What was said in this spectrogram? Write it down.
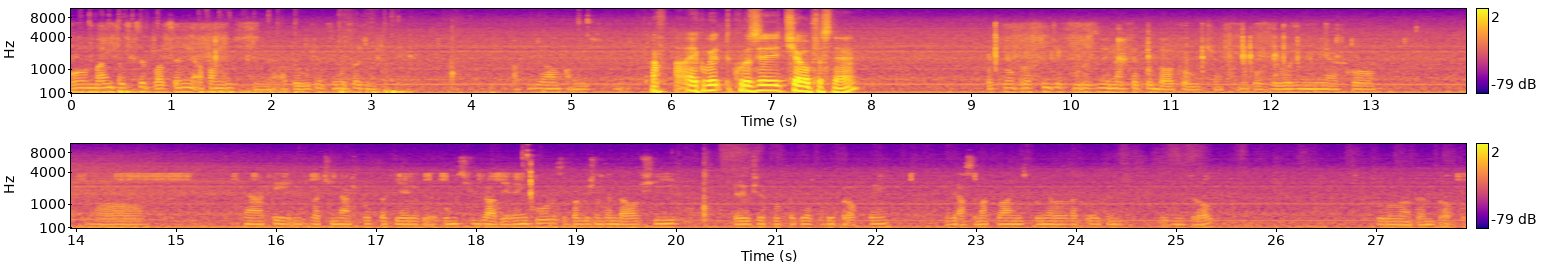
online cestce placený a v angličtině a to už je něco říct. A to dělám v angličtině. A, v- a jakoby kurzy čeho přesně? Jako prostě těch kurzy na kettlebell kouče, nebo vyloženě jako nějaký, začínáš v podstatě, jako, musíš udělat jeden kurz, a pak když na ten další, který už je v podstatě jakoby profi, tak já jsem aktuálně splnil takový ten první krok, půjdu na ten profi.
